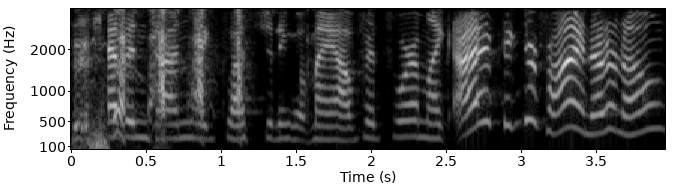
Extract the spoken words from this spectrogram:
Kevin Dunn like questioning what my outfits were. I'm like, I think they're fine. I don't know.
